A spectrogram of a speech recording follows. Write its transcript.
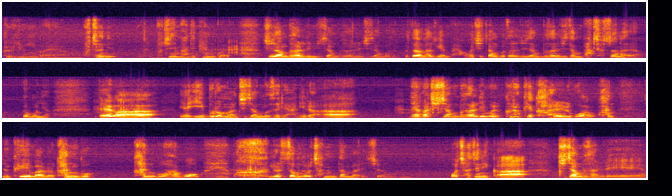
불경인 거예요. 부처님? 부처님한테 피는 거예요. 지장부살님, 지장부살님, 지장부살. 그 다음 나중에 막 지장부살, 지장부살, 지장 막 쳤잖아요. 그 뭐냐. 내가 그냥 입으로만 지장부살이 아니라 내가 지장부살님을 그렇게 갈구하고 간, 저 귀의 말로 간구, 간구하고 막 열성적으로 찾는단 말이죠. 어, 찾으니까 지장부살님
